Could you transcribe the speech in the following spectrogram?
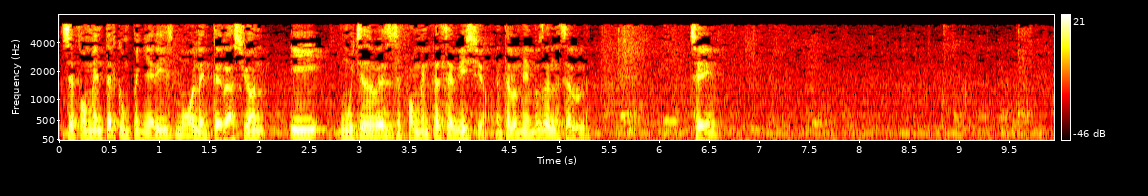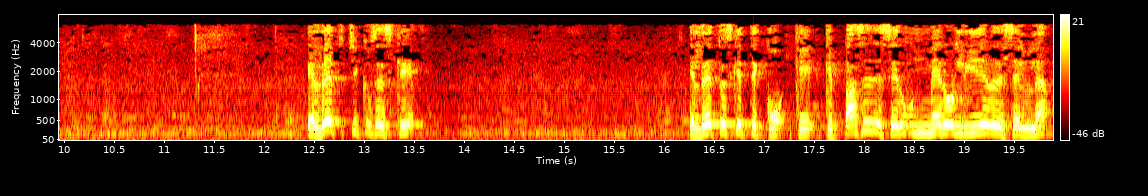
se fomenta el compañerismo, la integración y muchas veces se fomenta el servicio entre los miembros de la célula. Sí. El reto, chicos, es que el reto es que, te, que, pases de ser un mero líder de célula,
